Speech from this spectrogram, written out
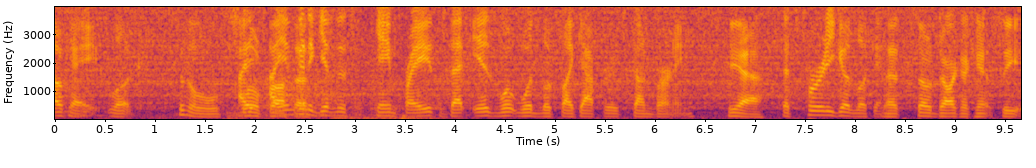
Okay, look. This is a slow I, I am going to give this game praise that is what wood looks like after it's done burning. Yeah, That's pretty good looking. that's so dark I can't see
